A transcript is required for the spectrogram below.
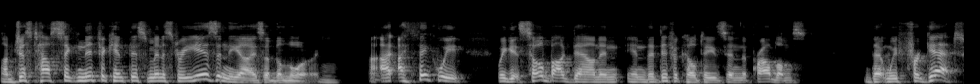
of just how significant this ministry is in the eyes of the Lord. Mm. I, I, think we, we get so bogged down in, in the difficulties and the problems that we forget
